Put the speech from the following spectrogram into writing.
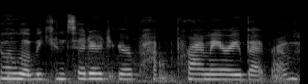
And what will be considered your primary bedroom.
